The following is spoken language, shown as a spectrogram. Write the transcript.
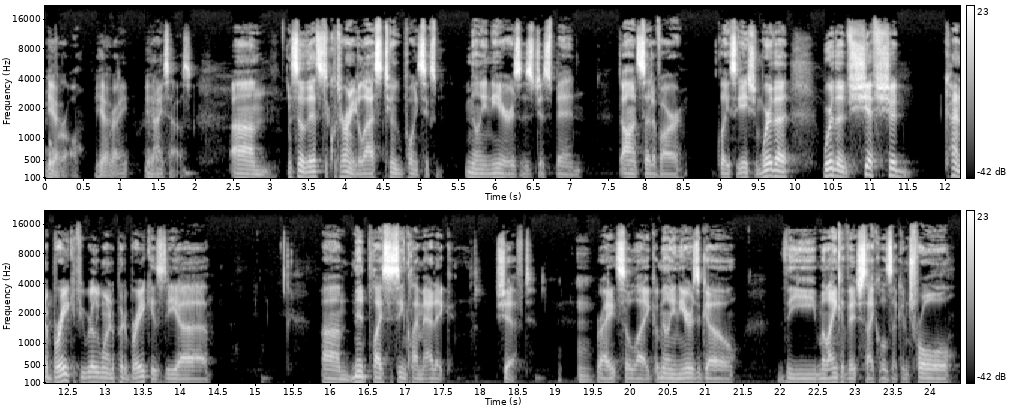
Yeah. overall. Yeah. Right? A Yeah. nice house. Um, so that's the quaternary. The last 2.6 million years has just been the onset of our glaciation. Where the where the shift should kind of break, if you really wanted to put a break, is the uh, um, mid Pleistocene climatic shift. Mm. Right. So, like a million years ago, the Milankovitch cycles that control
